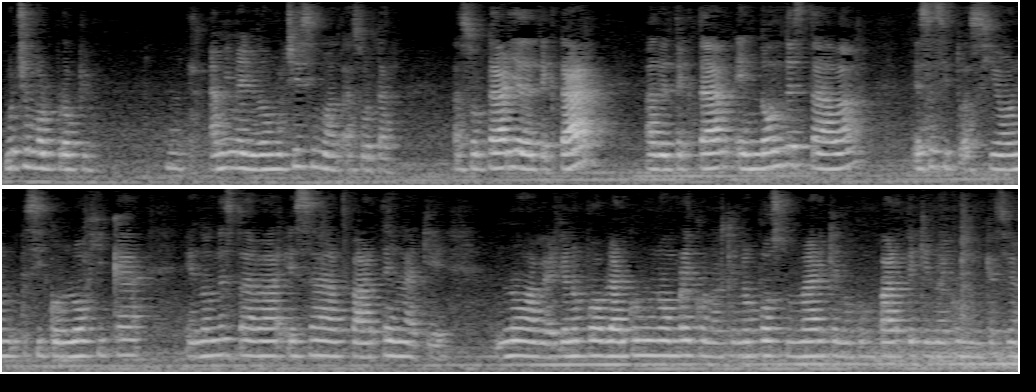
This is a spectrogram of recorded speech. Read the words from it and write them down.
mucho amor propio. A mí me ayudó muchísimo a, soltar, a soltar y a detectar, a detectar en dónde estaba esa situación psicológica, en dónde estaba esa parte en la que no, a ver, yo no puedo hablar con un hombre con el que no puedo sumar, que no comparte, que no hay comunicación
